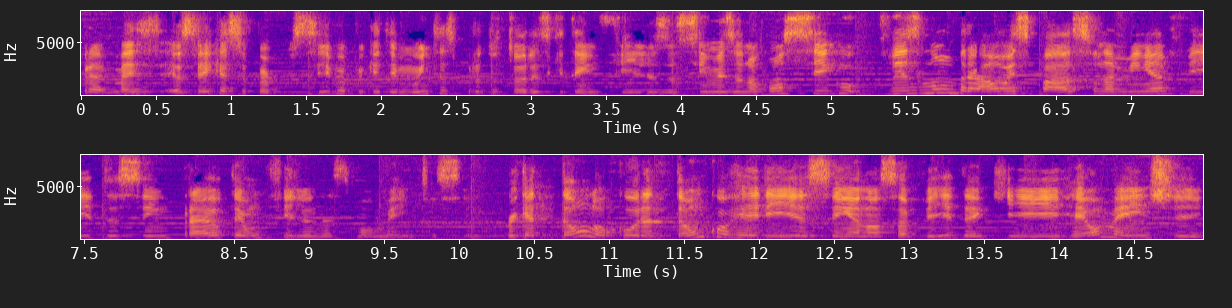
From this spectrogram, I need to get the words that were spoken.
para. Mas eu sei que é super possível, porque tem muitas produtoras que têm filhos assim, mas eu não consigo vislumbrar um espaço na minha vida, assim, para eu ter um filho nesse momento, assim. Porque é tão loucura, tão correria, assim, a nossa vida, que realmente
